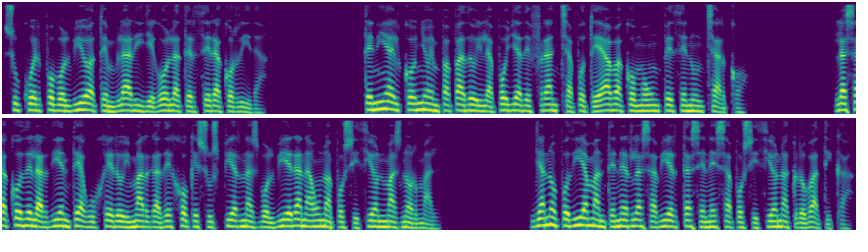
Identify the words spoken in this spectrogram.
su cuerpo volvió a temblar y llegó la tercera corrida tenía el coño empapado y la polla de Fran chapoteaba como un pez en un charco. La sacó del ardiente agujero y Marga dejó que sus piernas volvieran a una posición más normal. Ya no podía mantenerlas abiertas en esa posición acrobática.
